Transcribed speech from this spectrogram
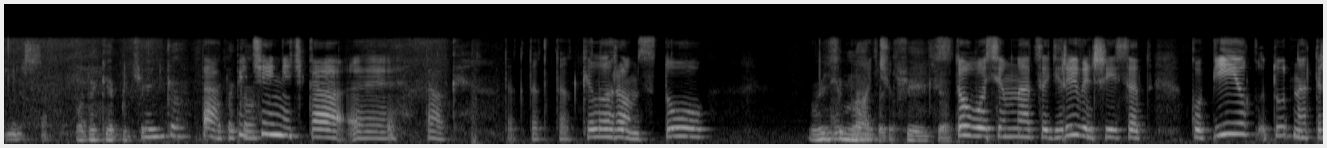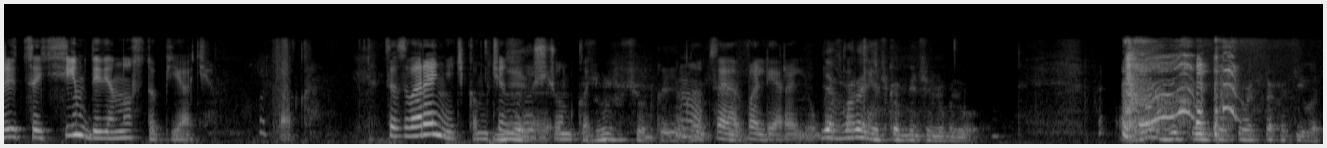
більше. Отаке печенька. Так, отака. печенечка, е, так, так, так, так, кілограм 100. 18, 60. 118 гривень 60 копійок, тут на 37,95. Отак. Це з вареничком чи з Ні, гущонкою? З гущонкою. я Ну, це Валера любить. Я з таке. вареничком більше люблю. А гущонкою щось захотілося.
